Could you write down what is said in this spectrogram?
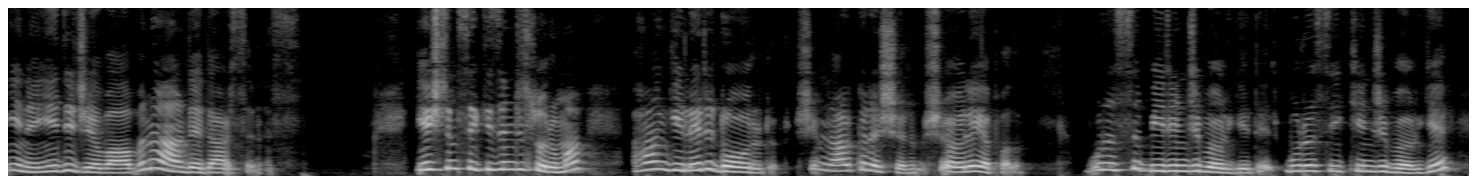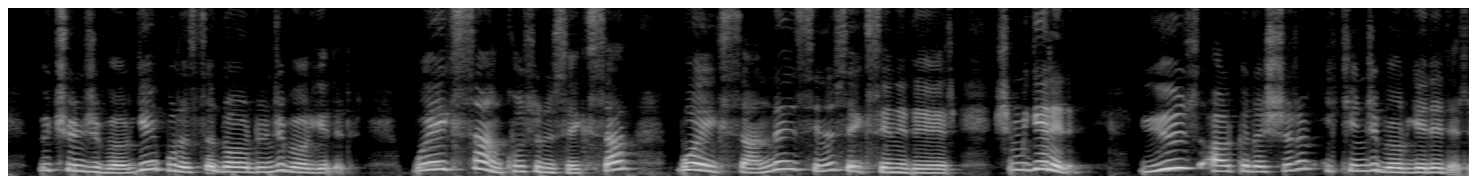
yine 7 cevabını elde edersiniz. Geçtim 8. soruma. Hangileri doğrudur? Şimdi arkadaşlarım şöyle yapalım. Burası birinci bölgedir. Burası ikinci bölge. Üçüncü bölge. Burası dördüncü bölgedir. Bu eksen kosinüs eksen. Bu eksen de sinüs eksenidir. Şimdi gelelim. 100 arkadaşlarım ikinci bölgededir.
